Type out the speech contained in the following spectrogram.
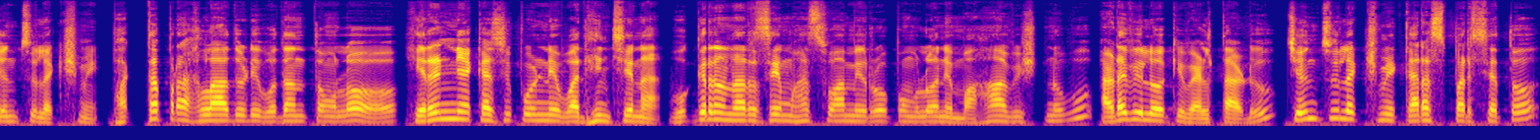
చెంచులక్ష్మి. భక్త ప్రహ్లాదుడి ఉదంతం ఉదంతంలో హిరణ్యకశిపుణ్ణి వధించిన ఉగ్ర నరసింహస్వామి రూపంలోని మహావిష్ణువు అడవిలోకి వెళ్తాడు. చెంచులక్ష్మి కరస్పర్శతో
